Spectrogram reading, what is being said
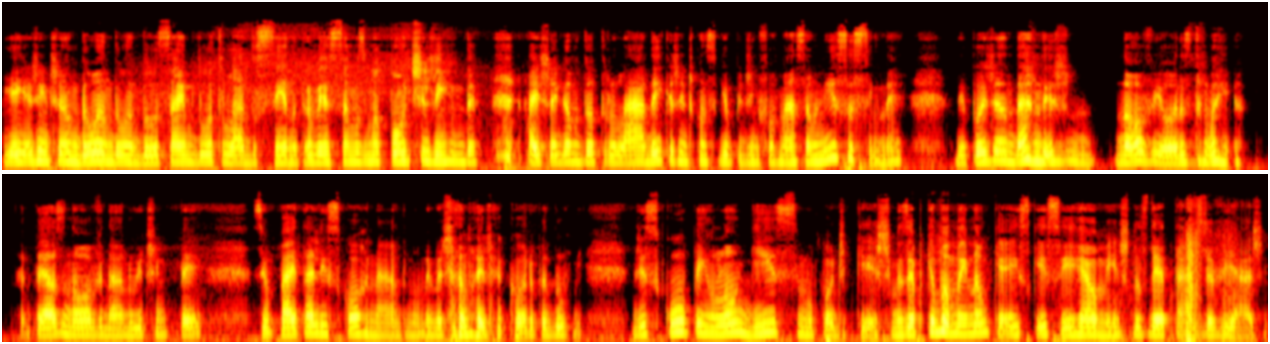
E aí a gente andou, andou, andou, saímos do outro lado do Sena, atravessamos uma ponte linda. Aí chegamos do outro lado, aí que a gente conseguiu pedir informação nisso assim, né? Depois de andar desde 9 horas da manhã até as 9 da noite em pé. Seu pai tá ali escornado, mamãe vai chamar ele agora para dormir. Desculpem o longuíssimo podcast, mas é porque a mamãe não quer esquecer realmente dos detalhes da viagem.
